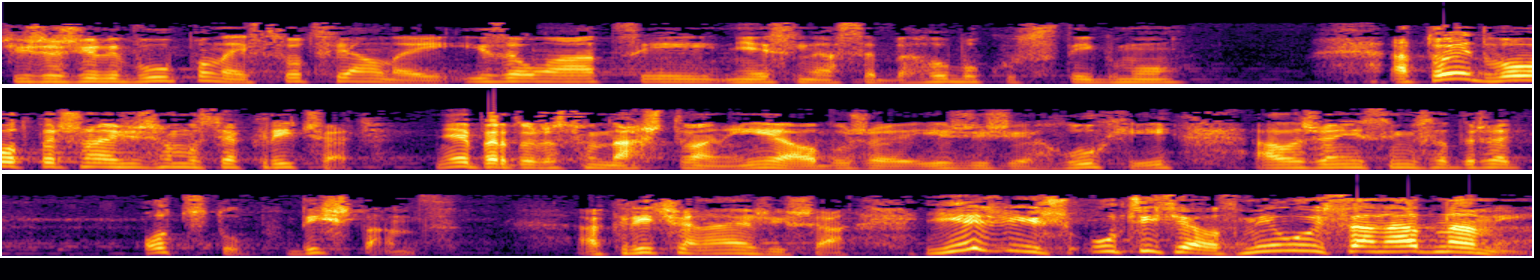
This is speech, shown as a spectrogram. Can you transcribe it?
Čiže žili v úplnej sociálnej izolácii, niesli na sebe hlbokú stigmu. A to je dôvod, prečo na Ježiša musia kričať. Nie preto, že sú naštvaní, alebo že Ježiš je hluchý, ale že oni si musia držať odstup, dištanc. A kričia na Ježiša. Ježiš, učiteľ, zmiluj sa nad nami.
